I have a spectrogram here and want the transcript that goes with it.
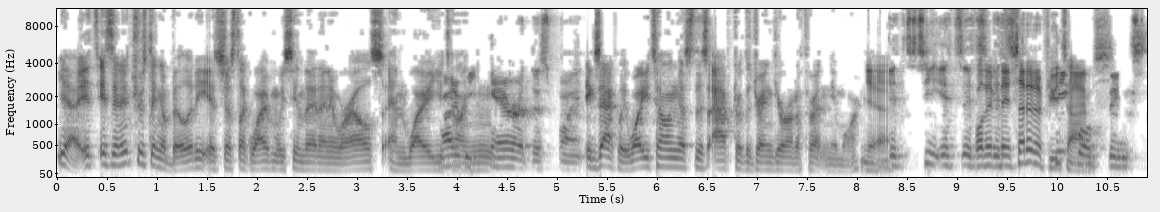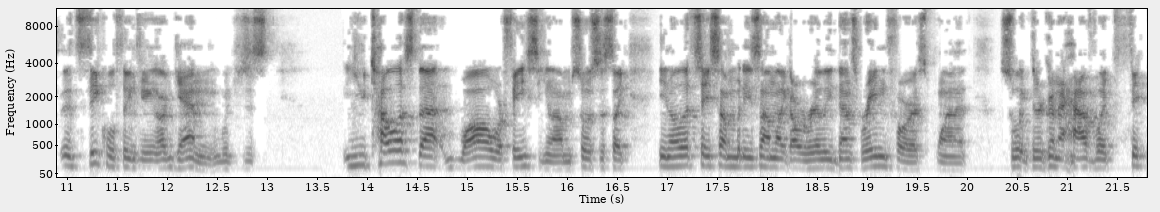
Yeah, it's it's an interesting ability. It's just like why haven't we seen that anywhere else? And why are you Why telling we care at this point? exactly? Why are you telling us this after the Drengir aren't a threat anymore? Yeah. It's see, it's it's well, they, they said it a few sequel times. Thinks, it's sequel thinking again, which is you tell us that while we're facing them. So it's just like you know, let's say somebody's on like a really dense rainforest planet. So like they're gonna have like thick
